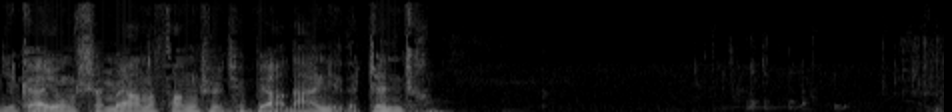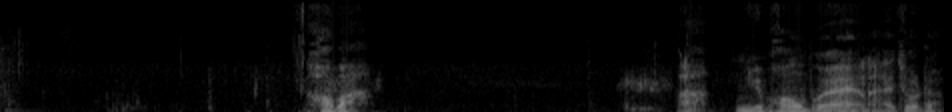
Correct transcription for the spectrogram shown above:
你该用什么样的方式去表达你的真诚，好吧？啊，女朋友不愿意来就这，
